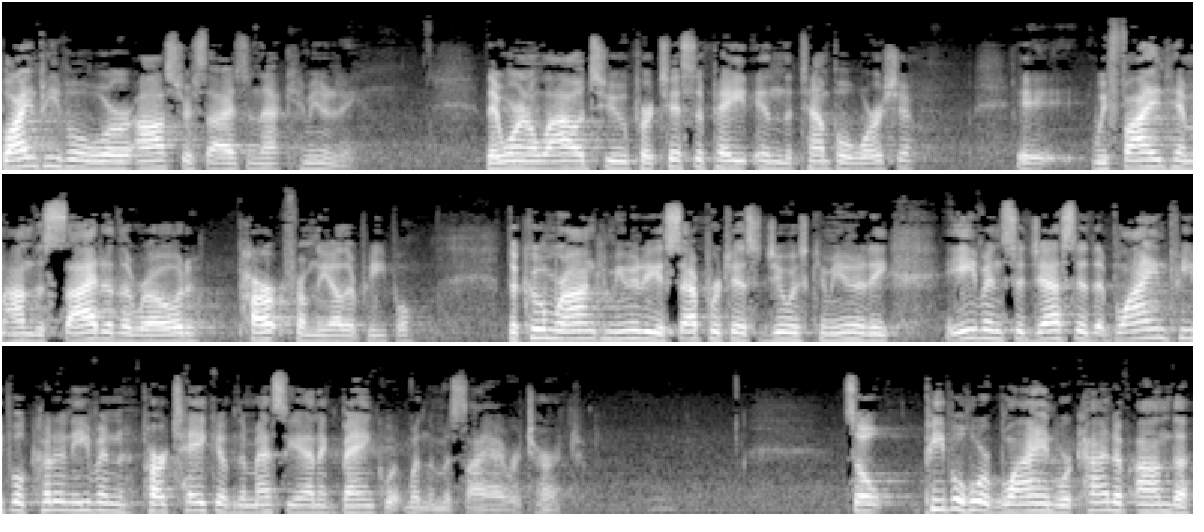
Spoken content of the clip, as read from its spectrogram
Blind people were ostracized in that community. They weren't allowed to participate in the temple worship. we find him on the side of the road, apart from the other people. The Qumran community, a separatist Jewish community, even suggested that blind people couldn't even partake of the messianic banquet when the Messiah returned. So people who were blind were kind of on the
